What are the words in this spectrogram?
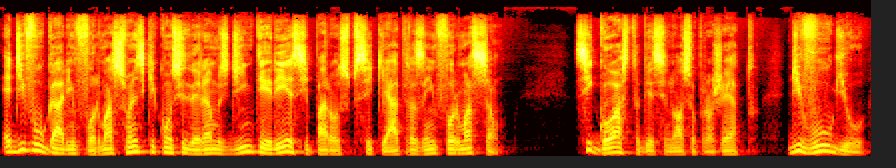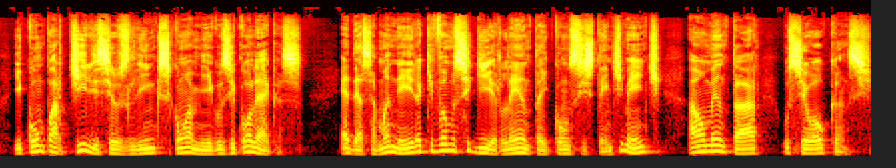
é divulgar informações que consideramos de interesse para os psiquiatras em formação. Se gosta desse nosso projeto, divulgue-o e compartilhe seus links com amigos e colegas. É dessa maneira que vamos seguir lenta e consistentemente a aumentar o seu alcance.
